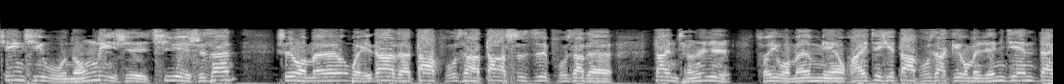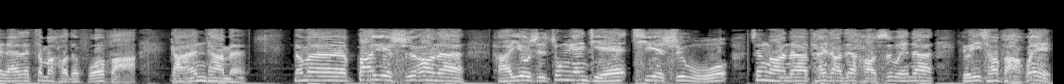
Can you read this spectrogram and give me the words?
星期五，农历是七月十三，是我们伟大的大菩萨大势至菩萨的诞辰日，所以我们缅怀这些大菩萨给我们人间带来了这么好的佛法，感恩他们。那么八月十号呢，啊，又是中元节，七月十五，正好呢，台长在好思维呢有一场法会，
